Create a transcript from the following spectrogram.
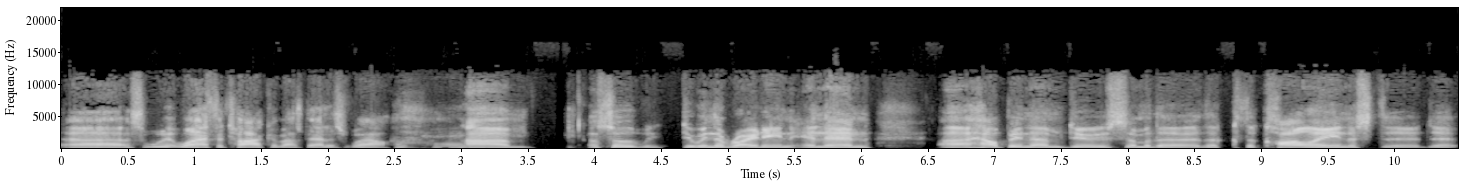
Uh, so we, will have to talk about that as well. Okay. Um, so doing the writing and then uh, helping them do some of the the, the calling, the, the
